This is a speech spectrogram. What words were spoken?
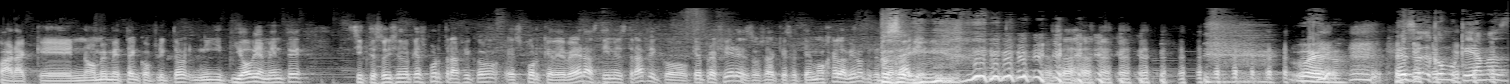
para que no me meta en conflicto. Y obviamente, si te estoy diciendo que es por tráfico, es porque de veras tienes tráfico. ¿Qué prefieres? O sea, que se te moje el avión o que se Pues te raye. sí. O sea, Bueno, eso es como que ya más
